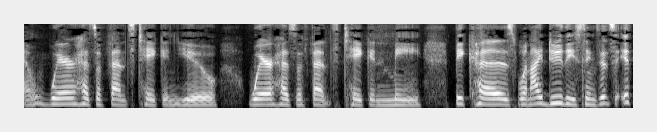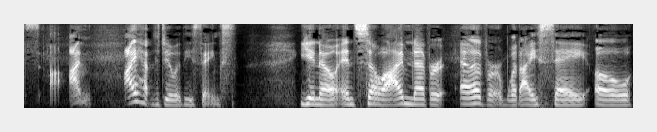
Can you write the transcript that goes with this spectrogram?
And where has offense taken you? Where has offense taken me? Because when I do these things, it's, it's, I'm, I have to deal with these things you know and so i'm never ever would i say oh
